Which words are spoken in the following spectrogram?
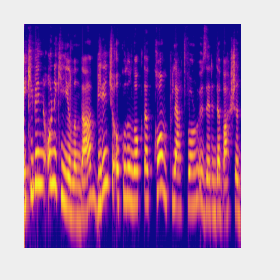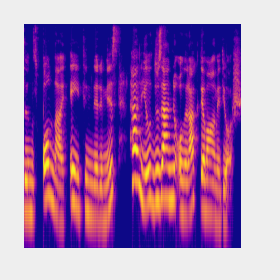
2012 yılında bilinçokulu.com platformu üzerinde başladığımız online eğitimlerimiz her yıl düzenli olarak devam ediyor.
